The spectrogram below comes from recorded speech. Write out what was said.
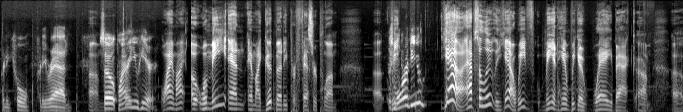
Pretty cool. Pretty rad. Um, So why are you here? why am I? Oh, well, me and and my good buddy Professor Plum. Uh, There's we- more of you? Yeah, absolutely. Yeah, we've me and him we go way back. Um, uh,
